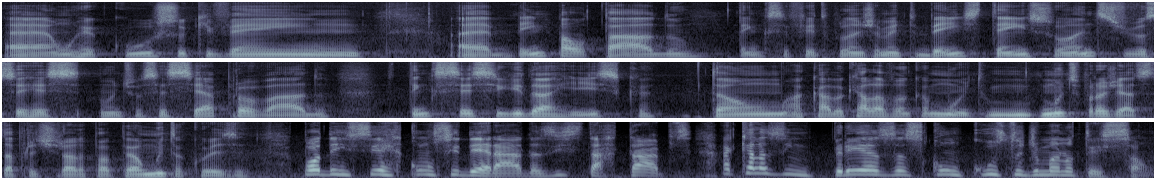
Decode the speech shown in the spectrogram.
É um recurso que vem é, bem pautado, tem que ser feito um planejamento bem extenso antes de você, antes de você ser aprovado, tem que ser seguido à risca. Então, acaba que alavanca muito, muitos projetos, dá para tirar do papel muita coisa. Podem ser consideradas startups aquelas empresas com custo de manutenção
